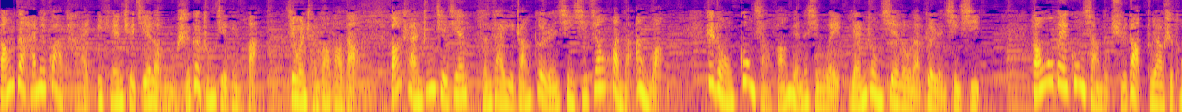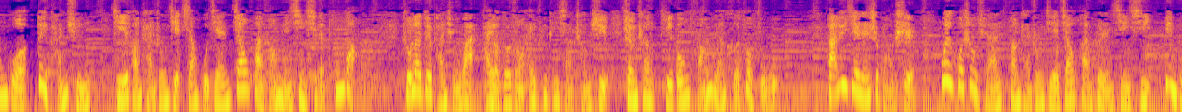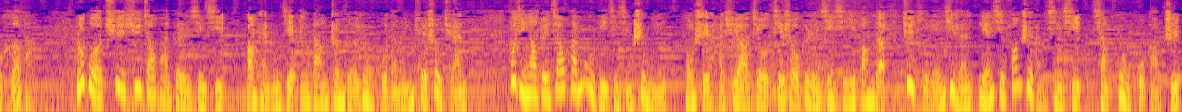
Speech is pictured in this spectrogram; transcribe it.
房子还没挂牌，一天却接了五十个中介电话。新闻晨报报道，房产中介间存在一张个人信息交换的暗网，这种共享房源的行为严重泄露了个人信息。房屋被共享的渠道主要是通过对盘群及房产中介相互间交换房源信息的通道。除了对盘群外，还有多种 APP 小程序声称提供房源合作服务。法律界人士表示，未获授权，房产中介交换个人信息并不合法。如果确需交换个人信息，房产中介应当征得用户的明确授权，不仅要对交换目的进行释明，同时还需要就接受个人信息一方的具体联系人、联系方式等信息向用户告知。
